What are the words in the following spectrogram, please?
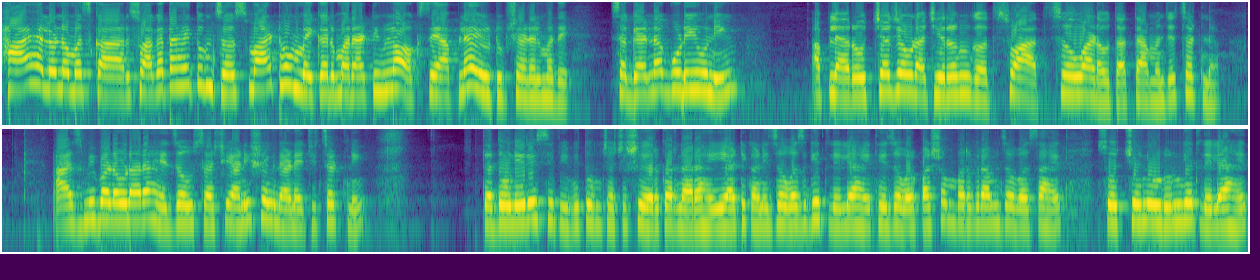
हाय हॅलो नमस्कार. स्वागत आहे तुमचं smart home maker Marathi vlogs हे आपल्या यूट्यूब चॅनलमध्ये सगळ्यांना गुड इव्हनिंग आपल्या रोजच्या जेवणाची रंगत स्वाद चव वाढवतात त्या म्हणजे चटण्या. आज मी बनवणार आहे जवसाची आणि शेंगदाण्याची चटणी. त्या दोन्ही रेसिपी मी तुमच्याशी शेअर करणार आहे. या ठिकाणी जवस घेतलेले आहेत. हे जवळपास शंभर ग्राम जवस आहेत. स्वच्छ निवडून घेतलेले आहेत.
